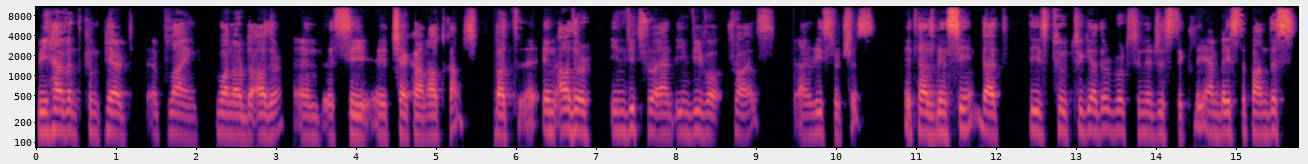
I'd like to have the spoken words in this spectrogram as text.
we haven't compared applying one or the other and uh, see uh, check on outcomes. But uh, in other in vitro and in vivo trials and researches, it has been seen that these two together work synergistically. And based upon this,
